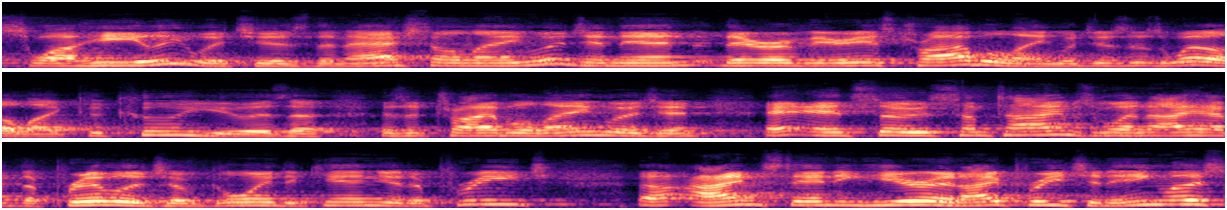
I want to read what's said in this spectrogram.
Swahili, which is the national language, and then there are various tribal languages as well, like Kikuyu is a is a tribal language, and and so sometimes when I have the privilege of going to Kenya to preach. Uh, I'm standing here and I preach in English.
